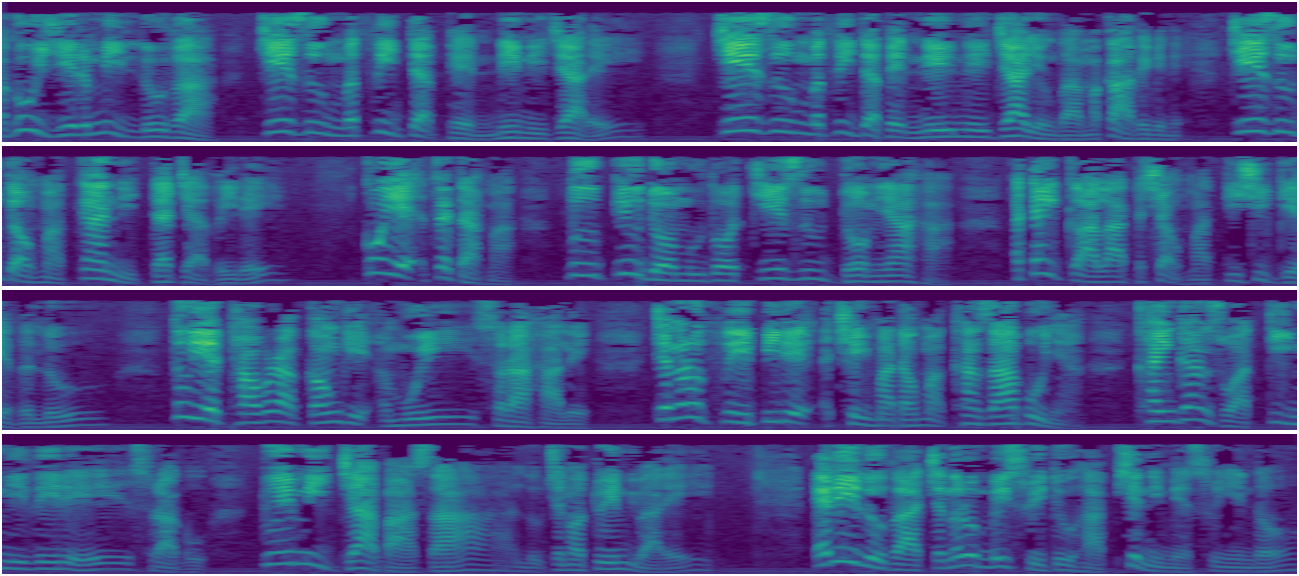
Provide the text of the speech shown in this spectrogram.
အခုယေရမိလူသားကျေးဇူးမသိတတ်ဖဲနေနေကြတယ်ကျေးဇူးမသိတတ်ဖဲနေနေကြယုံသာမကသေးပဲနဲ့ကျေးဇူးတောင်မှကန့်နေတတ်ကြသေးတယ် ကိုယ့်ရဲ့အသက်တာမှာသူပြုတော်မူသောကျေးဇူးတော်များဟာအတိတ်ကာလတစ်လျှောက်မှာတည်ရှိခဲ့သလိုသူ့ရဲ့ထာဝရကောင်းကင်အမွေဆရာဟာလေကျွန်တော်သေပြီးတဲ့အချိန်မှတောင်မှခန်းစားဖို့ရန်ခိုင်ကန့်စွာတည်နေသေးတယ်ဆိုတာကိုတွေးမိကြပါစားလို့ကျွန်တော်တွေးမိပါတယ်အဲ့ဒီလိုသာကျွန်တော်မိษွေတို့ဟာဖြစ်နေမယ်ဆိုရင်တော့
